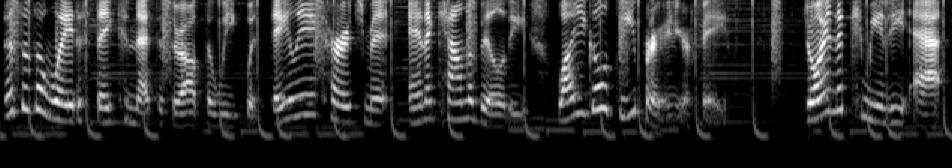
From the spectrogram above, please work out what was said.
This is a way to stay connected throughout the week with daily encouragement and accountability while you go deeper in your faith. Join the community at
